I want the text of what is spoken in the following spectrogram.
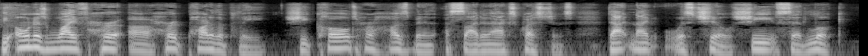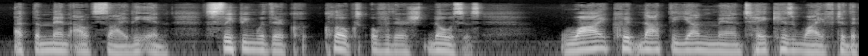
The owner's wife heard, uh, heard part of the plea. She called her husband aside and asked questions. That night was chill. She said, Look at the men outside the inn, sleeping with their cloaks over their noses. Why could not the young man take his wife to the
